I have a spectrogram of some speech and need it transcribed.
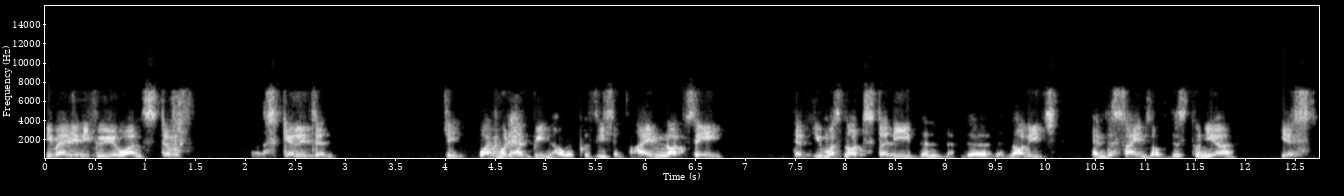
Imagine if we were one stiff skeleton. Gee, what would have been our position? I am not saying that you must not study the, the, the knowledge and the science of this dunya. Yes,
